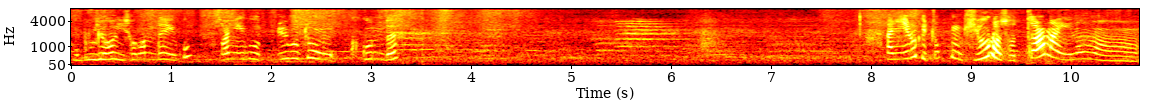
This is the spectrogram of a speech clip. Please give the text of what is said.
어, 뭐야 이상한데 이거? 아니 이거 이거 좀 그건데? 아니 이렇게 조금 기울어졌잖아 이놈아.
